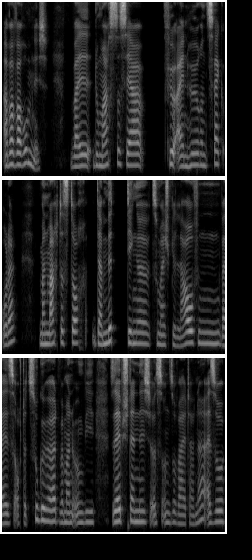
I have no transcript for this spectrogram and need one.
aber warum nicht? Weil du machst es ja für einen höheren Zweck, oder? Man macht es doch, damit Dinge zum Beispiel laufen, weil es auch dazugehört, wenn man irgendwie selbstständig ist und so weiter. Ne? Also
